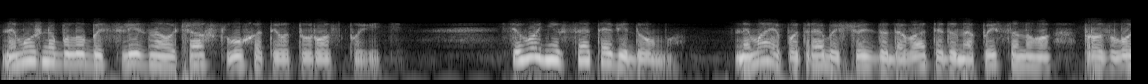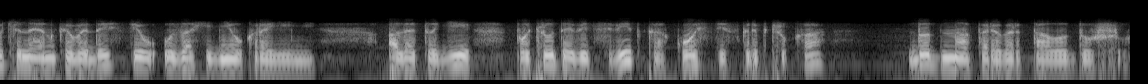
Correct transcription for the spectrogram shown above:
Не можна було без сліз на очах слухати оту розповідь. Сьогодні все те відомо. Немає потреби щось додавати до написаного про злочини НКВДстів у Західній Україні, але тоді почути від свідка Кості Скрипчука до дна перевертало душу.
